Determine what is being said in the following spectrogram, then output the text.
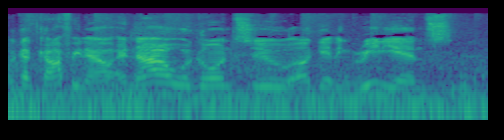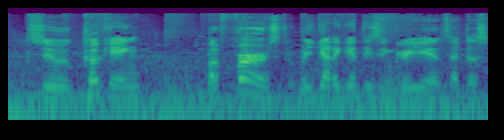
we got coffee now, and now we're going to uh, get ingredients to cooking. But first, we gotta get these ingredients at this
